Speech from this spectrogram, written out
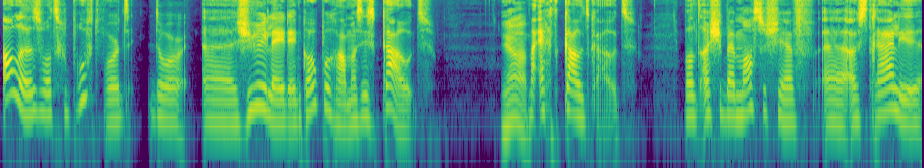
alles wat geproefd wordt door eh, juryleden en kookprogramma's is koud. Ja, Maar echt koud, koud. Want als je bij Masterchef eh, Australië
